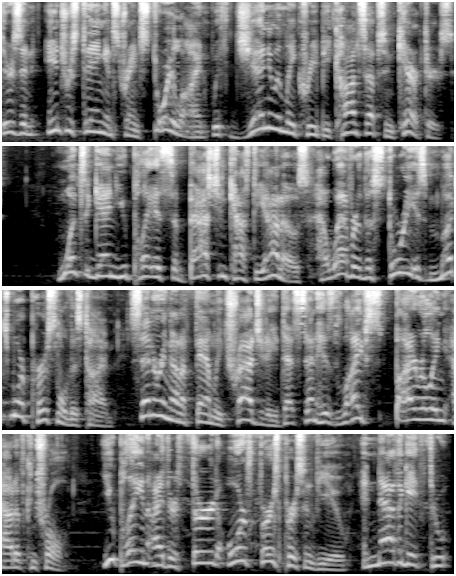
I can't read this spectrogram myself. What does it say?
There's an interesting and strange storyline with genuinely creepy concepts and characters. Once again, you play as Sebastian Castellanos, however, the story is much more personal this time, centering on a family tragedy that sent his life spiraling out of control. You play in either third or first person view and navigate through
